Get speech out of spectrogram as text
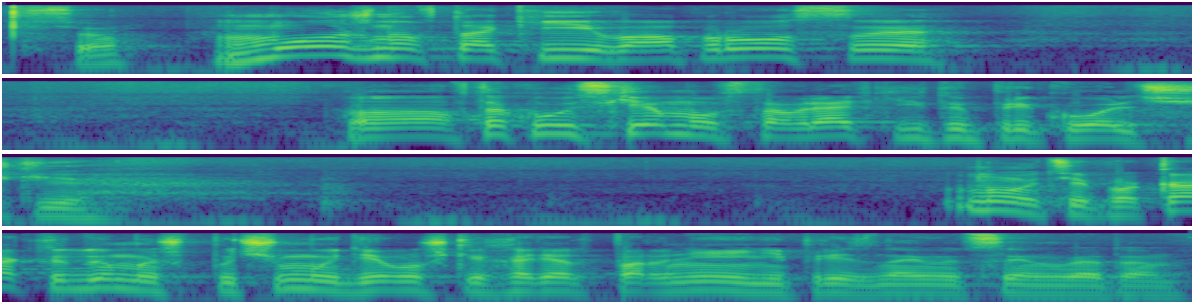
Все. Можно в такие вопросы, в такую схему вставлять какие-то прикольчики. Ну, типа, как ты думаешь, почему девушки хотят парней и не признаются им в этом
